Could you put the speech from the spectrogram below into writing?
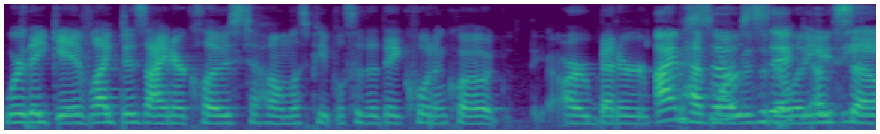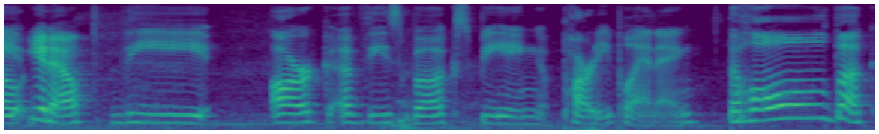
where they give like designer clothes to homeless people so that they quote unquote are better, I'm have so more visibility. so you know, The arc of these books being party planning. The whole book,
